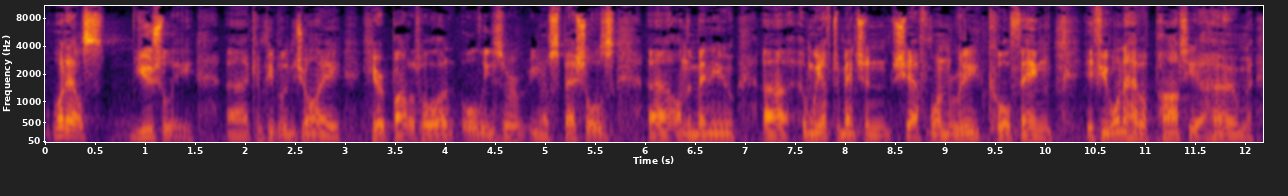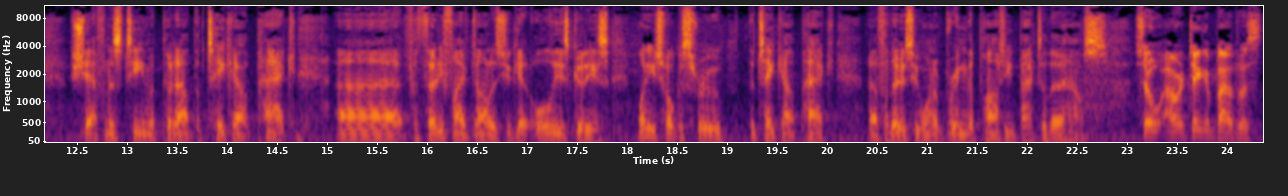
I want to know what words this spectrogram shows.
what else usually uh, can people enjoy here at Bartlett Hall? All these are you know specials uh, on the menu, uh, and we have to mention, Chef, one really cool thing. If you want to have a party at home, Chef and his team have put out the takeout pack. Uh, for $35, you get all these goodies. Why don't you talk us through the takeout pack uh, for those who want to bring the party back to their house? So, our takeout pack was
